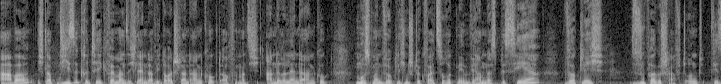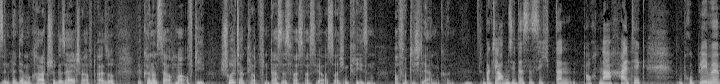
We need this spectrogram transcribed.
Aber ich glaube, diese Kritik, wenn man sich Länder wie Deutschland anguckt, auch wenn man sich andere Länder anguckt, muss man wirklich ein Stück weit zurücknehmen. Wir haben das bisher wirklich super geschafft und wir sind eine demokratische Gesellschaft. Also wir können uns da auch mal auf die Schulter klopfen. Das ist was, was wir aus solchen Krisen auch wirklich lernen können. Aber glauben Sie, dass es sich dann auch nachhaltig Probleme,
